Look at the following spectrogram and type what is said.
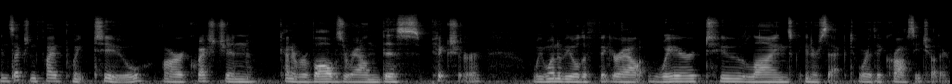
In section 5.2, our question kind of revolves around this picture. We want to be able to figure out where two lines intersect, where they cross each other.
